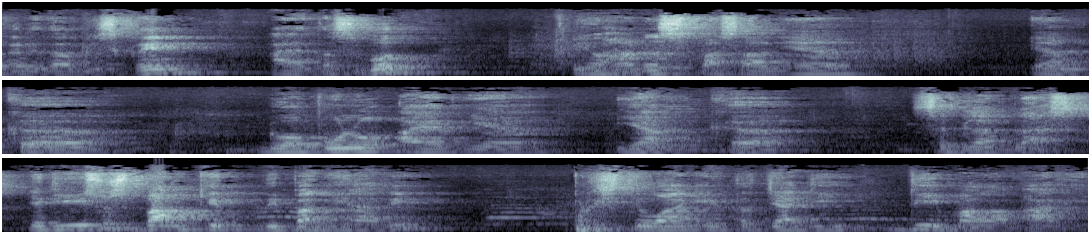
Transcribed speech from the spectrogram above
boleh ditaruh di screen ayat tersebut Yohanes pasalnya yang ke-20 ayatnya yang ke-19 jadi Yesus bangkit di pagi hari peristiwa ini terjadi di malam hari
